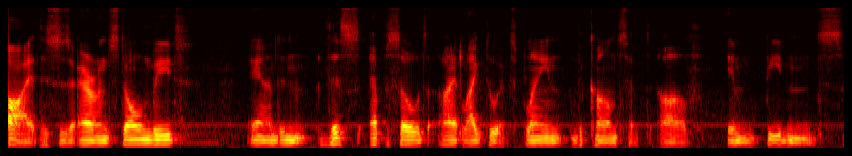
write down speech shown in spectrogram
Hi, this is Aaron Stonebeat, and in this episode, I'd like to explain the concept of impedance.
